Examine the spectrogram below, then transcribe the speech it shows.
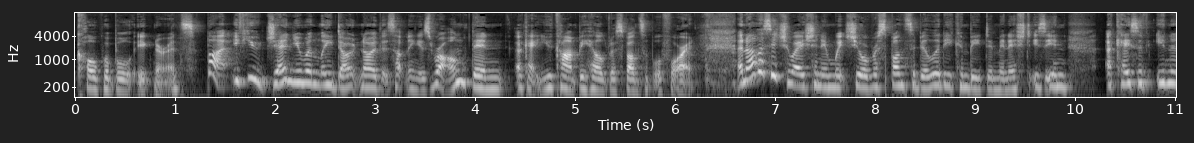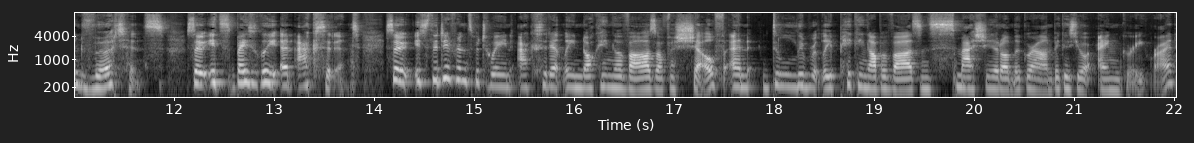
culpable ignorance. But if you genuinely don't know that something is wrong, then okay, you can't be held responsible for it. Another situation in which your responsibility can be diminished is in a case of inadvertence. So it's basically an accident. So it's the difference between accidentally knocking a vase off a shelf and deliberately picking up a vase and smashing it on the ground because you're angry, right?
